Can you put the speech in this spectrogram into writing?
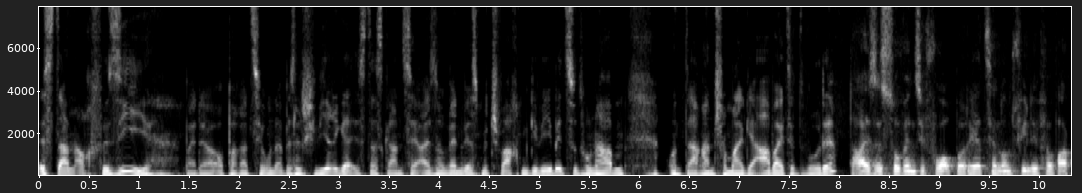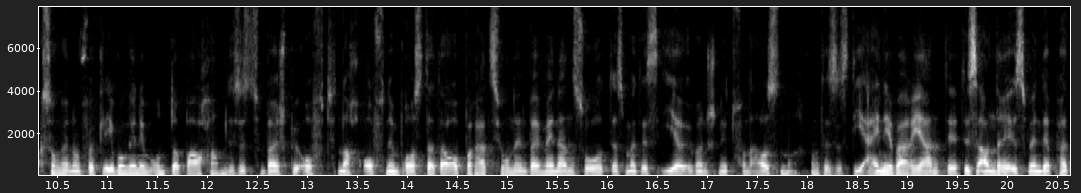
es dann auch für Sie bei der Operation ein bisschen schwieriger ist, das Ganze. Also wenn wir es mit schwachem Gewebe zu tun haben und daran schon mal gearbeitet wurde. Da ist es so, wenn Sie voroperiert sind und viele Verwachsungen und Verklebungen im Unterbauch haben, das ist zum Beispiel oft nach offenen Prostata-Operationen bei Männern so, dass man das eher über einen Schnitt von außen machen. Das ist die eine Variante. Das andere ist, wenn der Patient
